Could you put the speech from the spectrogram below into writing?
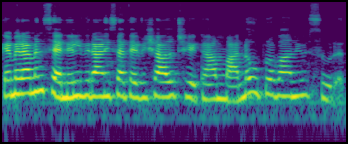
કેમેરામેન સેનિલ વિરાણી સાથે વિશાલ છેઠા, માનવ પ્રભા સુરત.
